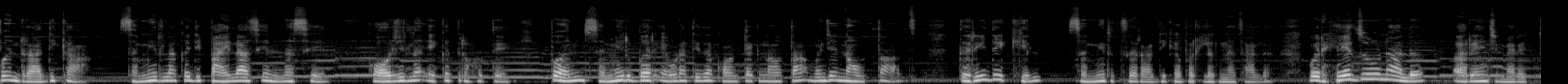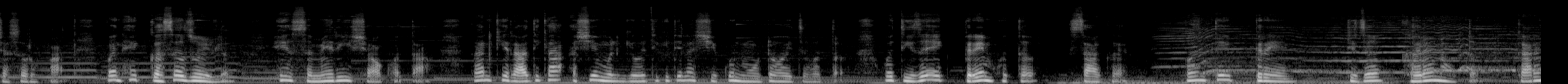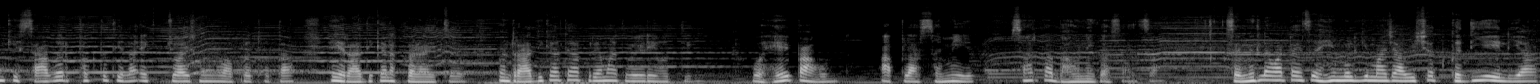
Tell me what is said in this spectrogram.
पण राधिका समीरला कधी पाहिला असेल नसेल कॉलेजला एकत्र होते. पण समीरभर एवढा तिचा कॉन्टॅक्ट नव्हता म्हणजे नव्हताच. तरी देखील समीरचं राधिकाभर लग्न झालं. वर हे जुळून आलं अरेंज मॅरेजच्या स्वरूपात. पण हे कसं जुळलं हे समीरही शॉक होता. कारण की राधिका अशी मुलगी होती की तिला शिकून मोठं व्हायचं होतं. व तिचं एक प्रेम होतं सागर. पण ते प्रेम तिचं खरं नव्हतं. कारण की सागर फक्त तिला एक चॉईस म्हणून वापरत होता. हे राधिकाला कळायचं. पण राधिका त्या प्रेमात वेडी होती. व हे पाहून आपला समीर सारखा भावनिक असायचा. समीरला वाटायचं ही मुलगी माझ्या आयुष्यात कधी येईल या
